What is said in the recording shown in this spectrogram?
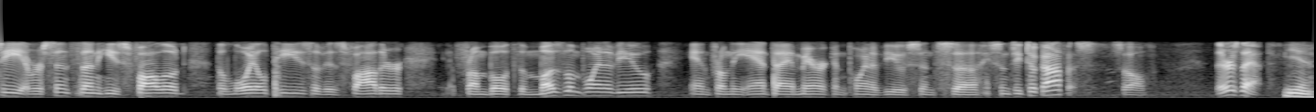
see ever since then, he's followed the loyalties of his father from both the Muslim point of view and from the anti-American point of view since uh, since he took office. So there's that. Yeah.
